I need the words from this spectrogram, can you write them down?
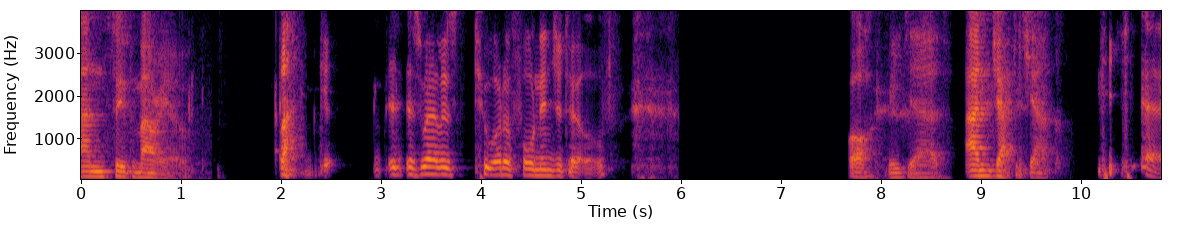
and Super Mario. As well as two out of four Ninja Turtles. Fuck me dead. And Jackie Chan. yeah.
